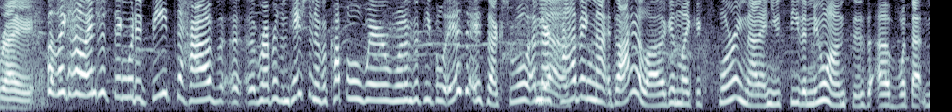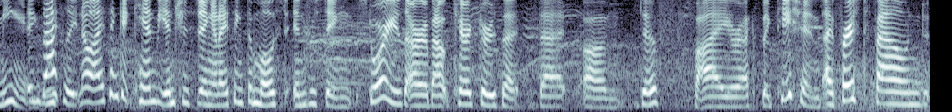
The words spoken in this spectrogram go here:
Right. But like, how interesting would it be to have a, a representation of a couple where one of the people is asexual and they're Yeah. having that dialogue and like exploring that, and you see the nuances of what that means. Exactly. No, I think it can be interesting, and I think the most interesting stories are about characters that that um, defy your expectations. I first found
